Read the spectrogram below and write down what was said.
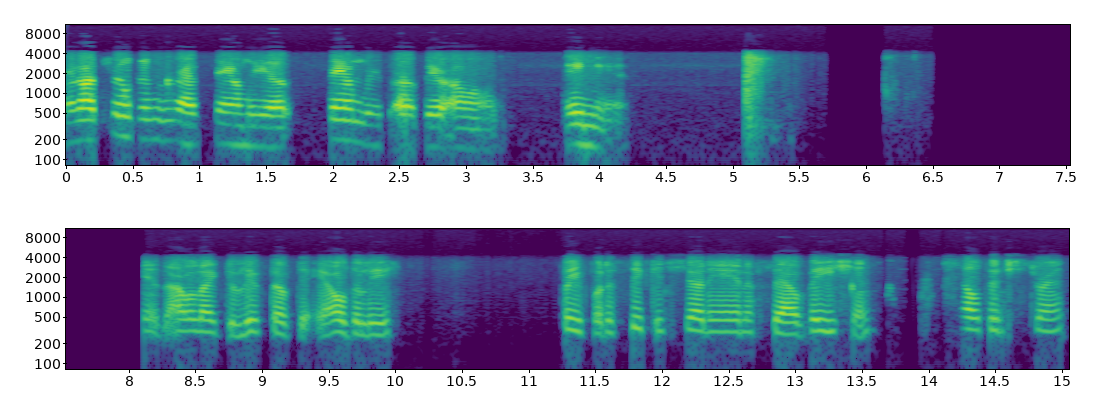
and our children who have family of, families of their own. Amen. Yes, I would like to lift up the elderly, pray for the sick and shut in of salvation, health, and strength,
